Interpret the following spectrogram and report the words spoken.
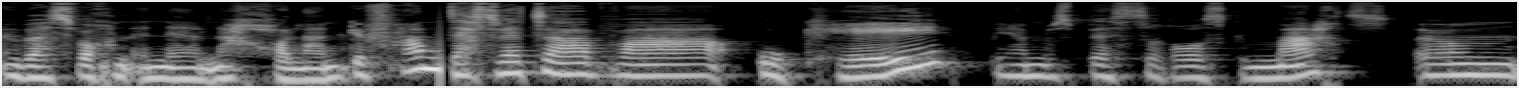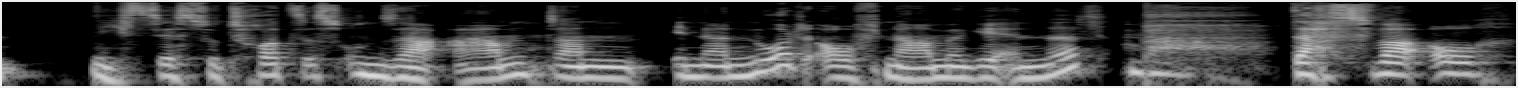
übers Wochenende nach Holland gefahren. Das Wetter war okay. Wir haben das Beste rausgemacht. Ähm, nichtsdestotrotz ist unser Abend dann in einer Notaufnahme geendet. Das war auch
